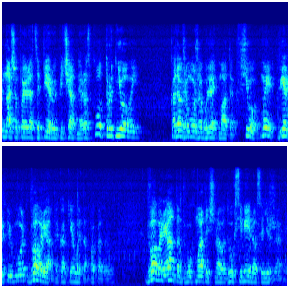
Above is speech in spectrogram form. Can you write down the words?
начал появляться первый печатный расплод, трутневый, когда уже можно гулять маток. Все, мы верхний, два варианта, как я в этом показывал два варианта двухматочного, двухсемейного содержания.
